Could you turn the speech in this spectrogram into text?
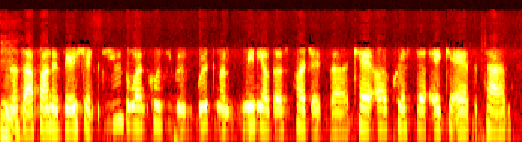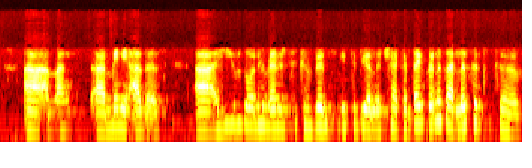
You know, so I found it very strange. But he was the one, of course, he was working on many of those projects, uh, K.O. AKA at the time, uh, amongst uh, many others. uh, he was the one who managed to convince me to be on the track, and thank goodness I listened to him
